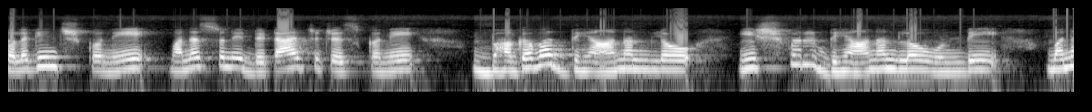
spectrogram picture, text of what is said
తొలగించుకొని మనస్సుని డిటాచ్ చేసుకొని భగవద్ ధ్యానంలో ఈశ్వర ధ్యానంలో ఉండి మన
